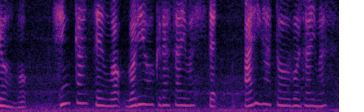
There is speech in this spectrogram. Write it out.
今日も新幹線をご利用くださいましてありがとうございます。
